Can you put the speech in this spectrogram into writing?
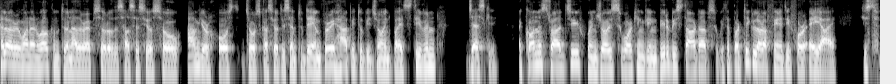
Hello, everyone, and welcome to another episode of the SaaS SEO Show. I'm your host, George Chasiotis, and today I'm very happy to be joined by Stephen Jeske, a content strategist who enjoys working in B2B startups with a particular affinity for AI. His,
